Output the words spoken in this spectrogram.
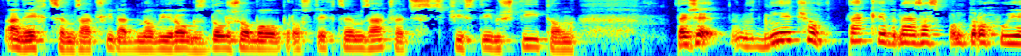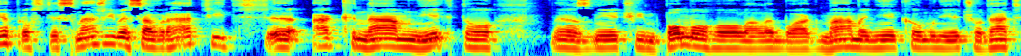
a nechcem začínať nový rok s dlžobou, proste chcem začať s čistým štítom. Takže niečo také v nás aspoň trochu je. Proste snažíme sa vrátiť, e, ak nám niekto s niečím pomohol, alebo ak máme niekomu niečo dať.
